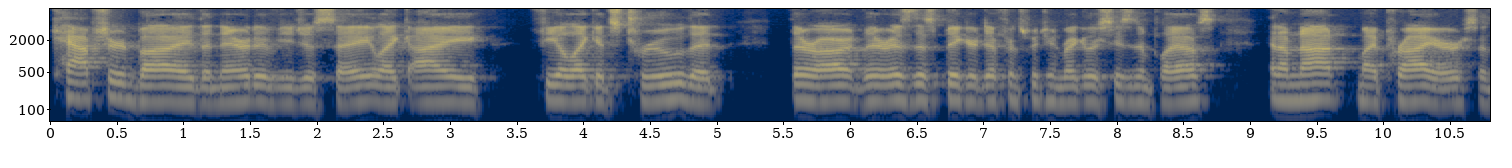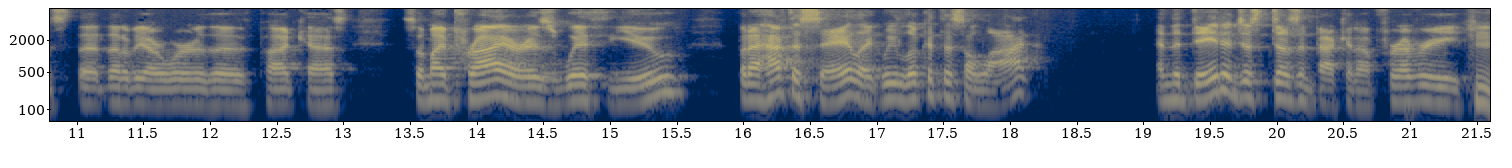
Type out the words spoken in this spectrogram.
captured by the narrative you just say. Like I feel like it's true that there are there is this bigger difference between regular season and playoffs. And I'm not my prior, since that, that'll be our word of the podcast. So my prior is with you, but I have to say, like we look at this a lot, and the data just doesn't back it up. For every Hmm.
